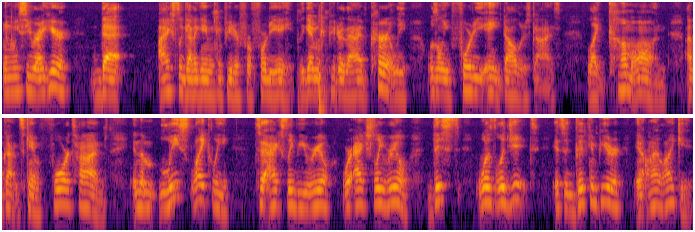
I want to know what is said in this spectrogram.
And we see right here that I actually got a gaming computer for 48 The gaming computer that I have currently was only $48, guys. Like, come on. I've gotten scammed four times. And the least likely to actually be real were actually real. This was legit. It's a good computer, and I like it.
